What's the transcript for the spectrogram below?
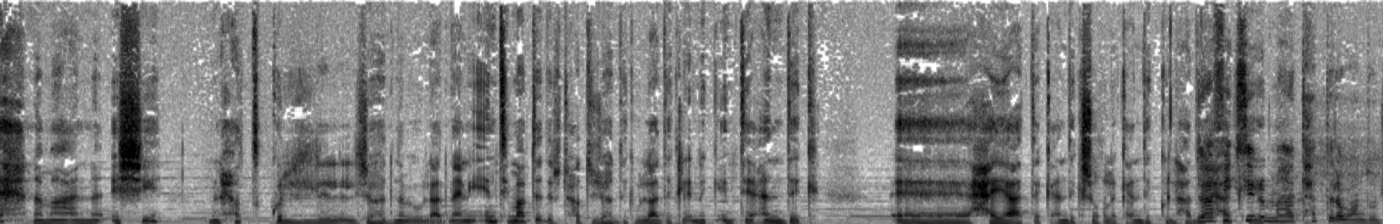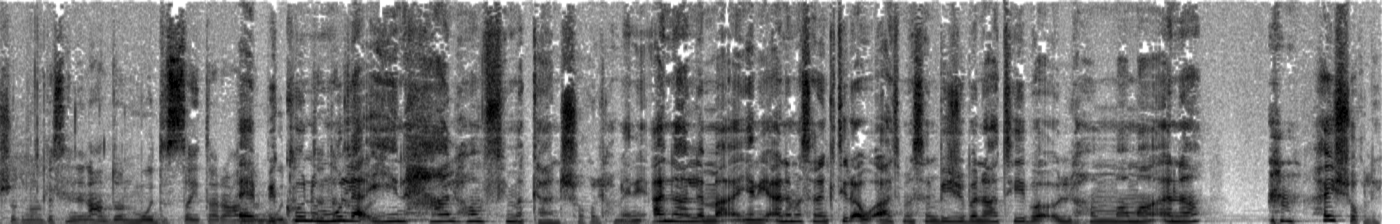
إحنا ما عنا إشي بنحط كل جهدنا بأولادنا. يعني أنت ما بتقدري تحطي جهدك بأولادك لأنك أنت عندك حياتك عندك شغلك عندك كل هذا لا في كثير امهات حتى لو عندهم شغلهم بس هن عندهم مود السيطرة آه، عندهم بيكونوا مو. لاقيين حالهم في مكان شغلهم يعني أنا لما يعني أنا مثلا كتير أوقات مثلا بيجوا بناتي بقول لهم ماما أنا هي شغلي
